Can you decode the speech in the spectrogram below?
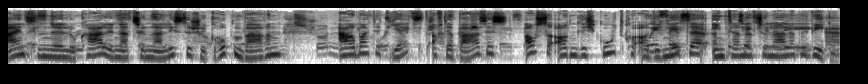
einzelne lokale nationalistische Gruppen waren, arbeitet jetzt auf der Basis außerordentlich gut koordinierter internationaler Bewegungen.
